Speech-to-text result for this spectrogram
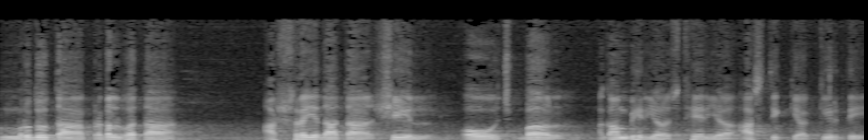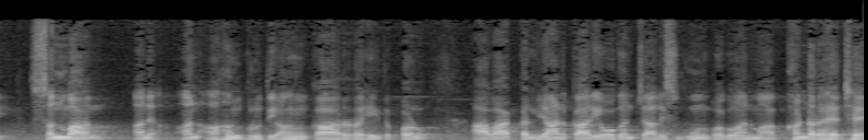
મૃદુતા પ્રગલ્ભતા આશ્રયદાતા શીલ ઓજ બલ ગાંભીર્ય સ્થૈર્ય આસ્તિક્ય કીર્તિ સન્માન અને અનઅહંકૃતિ અહંકાર રહિત પણ. આવા કલ્યાણકારી ઓગણચાલીસ ગુણ ભગવાનમાં અખંડ રહે છે.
